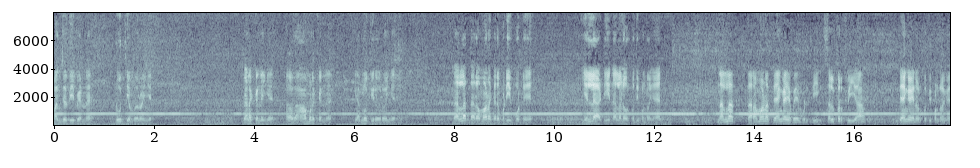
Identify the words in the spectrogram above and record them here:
பஞ்சதீப் எண்ணெய் நூற்றி ஐம்பது ரூபாய்ங்க. விளக்கெண்ணெய்ங்க அதாவது ஆமணக்கெண்ணெய் இரநூத்தி இருபது ரூபாய்ங்க. நல்ல தரமான கருப்பட்டியை போட்டு எள்ளு ஆட்டி நல்லெண்ணெய் உற்பத்தி பண்ணுறேங்க நல்ல தரமான தேங்காயை பயன்படுத்தி சல்ஃபர் ஃப்ரீயாக தேங்காய் எண்ணெய் உற்பத்தி பண்ணுறேங்க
